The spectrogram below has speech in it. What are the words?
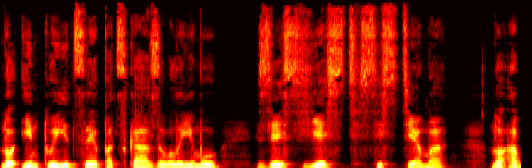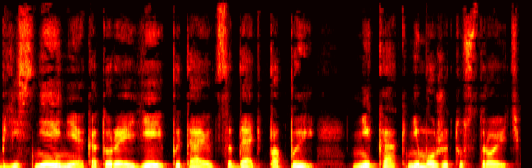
но интуиция подсказывала ему, здесь есть система. Но объяснение, которое ей пытаются дать попы, никак не может устроить.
